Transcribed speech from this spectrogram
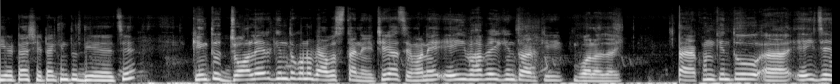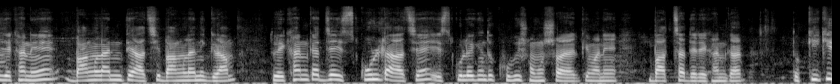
ইয়েটা, সেটা কিন্তু দিয়ে দিয়েছে। কিন্তু জলের কিন্তু কোনো ব্যবস্থা নেই, ঠিক আছে? মানে এইভাবেই কিন্তু আর কি বলা যায়। এখন কিন্তু এই যে যেখানে বাংলানিতে আছি, বাংলানি গ্রাম, তো এখানকার যে স্কুলটা আছে স্কুলে কিন্তু খুবই সমস্যা হয় আর কি মানে বাচ্চাদের এখানকার। তো কি কি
